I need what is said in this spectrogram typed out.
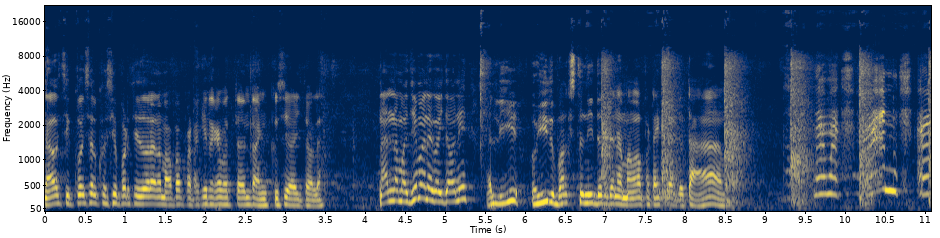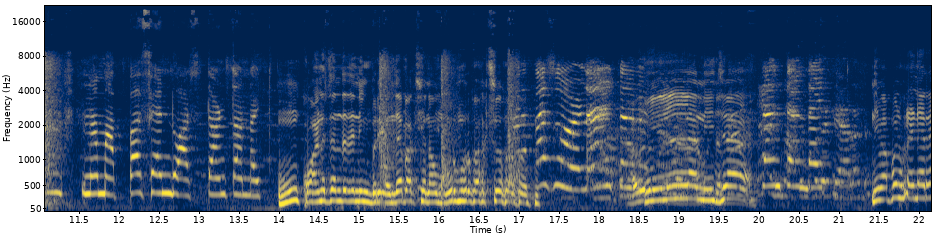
ನಾವು ಚಿಕ್ಕ ವಯಸ್ಸಲ್ಲಿ ಖುಷಿ ಪಡ್ತಿದ್ವಲ್ಲ ನಮ್ಮ ಅಪ್ಪ ಪಟಾಕಿ ತಗೊಬತ್ತೆ ಅಂತ ಹಂಗೆ ಖುಷಿ ಆಯ್ತವಳೆ. ನಾನು ನಮ್ಮ ಅಜ್ಜಿ ಮನೆಗೆ ಹೋಯ್ತವನಿ? ಅಲ್ಲಿ ಐದು ಬಾಕ್ಸ್ ತಂದಿದ್ದಂತೆ ನಮ್ಮ ಮಾವ ಪಟಾಕಿ ಗೊತ್ತಾ? ನಮ್ಮ ಅಪ್ಪ ಫ್ರೆಂಡ್ ಅಷ್ಟಂತ ತಂದೈತೆ ಹ್ಞೂ ಕೋಣ ತಂದದೆ ನಿಂಗೆ ಬರೀ ಒಂದೇ ಬಾಕ್ಸ್ ನಾವು ಮೂರು ಮೂರು ಬಾಕ್ಸು ಇಲ್ಲ ನಿಜ. ನಿಮ್ಮ ಅಪ್ಪನ ಫ್ರೆಂಡ್ ಯಾರ?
